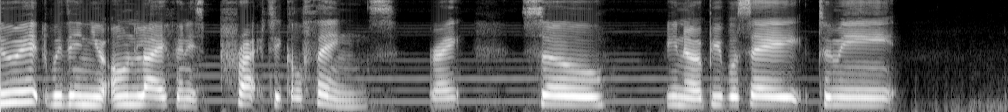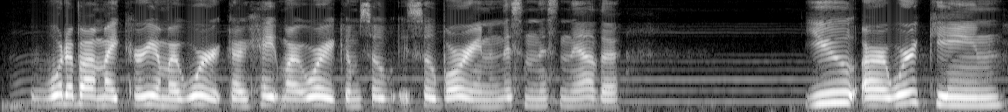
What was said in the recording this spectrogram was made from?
do it within your own life and it's practical things, right? So, you know, people say to me, what about my career, my work? I hate my work. I'm so, it's so boring and this and this and the other. You are working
